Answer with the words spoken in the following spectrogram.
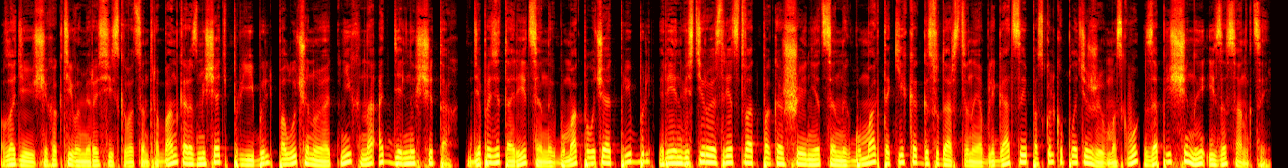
владеющих активами Российского Центробанка, размещать прибыль, полученную от них на отдельных счетах. Депозитарии ценных бумаг получают прибыль, реинвестируя средства от погашения ценных бумаг, таких как государственные облигации, поскольку платежи в Москву запрещены из-за санкций.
